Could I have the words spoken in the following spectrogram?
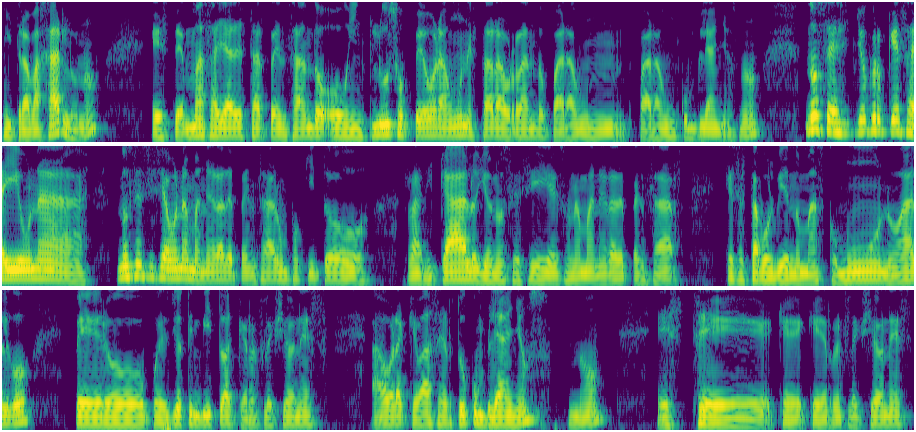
y trabajarlo, ¿no? Este, más allá de estar pensando o incluso peor aún estar ahorrando para un para un cumpleaños, ¿no? No sé, yo creo que es ahí una no sé si sea una manera de pensar un poquito radical o yo no sé si es una manera de pensar que se está volviendo más común o algo, pero pues yo te invito a que reflexiones ahora que va a ser tu cumpleaños, ¿no? Este, que, reflexiones,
